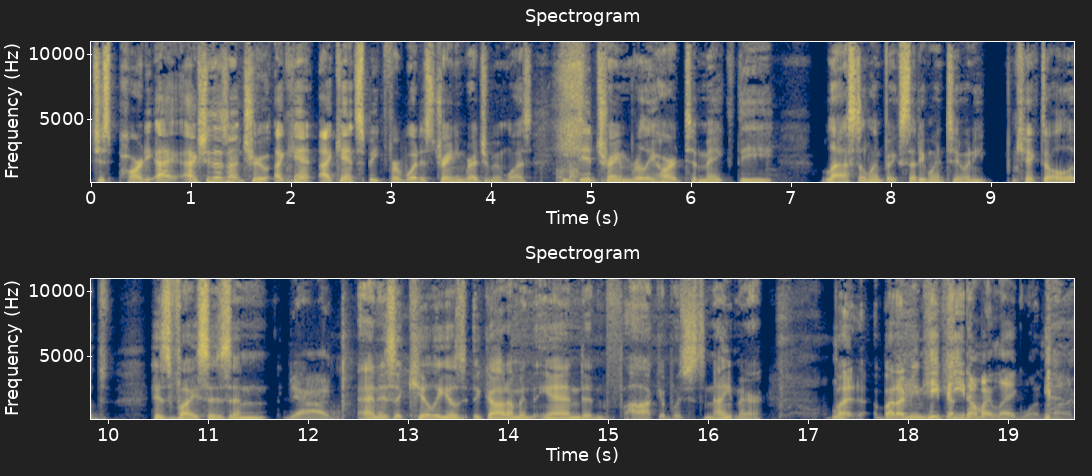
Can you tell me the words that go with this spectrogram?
just party. I, actually, that's not true. I can't. I can't speak for what his training regimen was. He did train really hard to make the last Olympics that he went to, and he kicked all of his vices and Yeah. and his Achilles got him in the end. And fuck, it was just a nightmare. But but I mean, he, He peed on my leg one time.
